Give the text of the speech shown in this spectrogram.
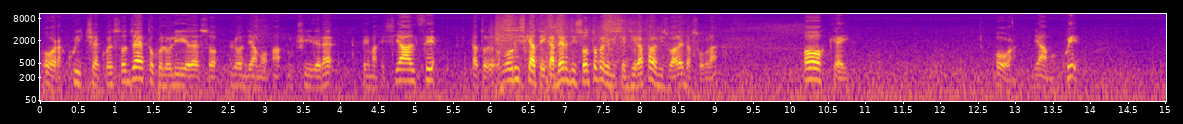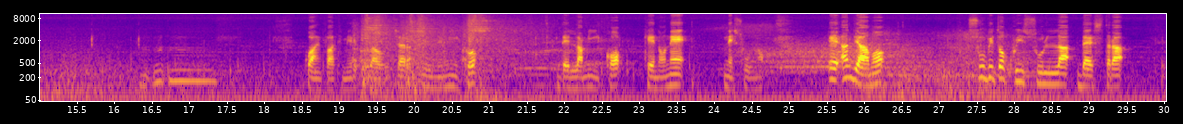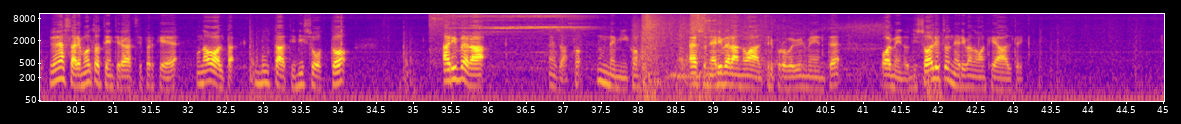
Ora qui c'è questo oggetto quello lì adesso lo andiamo a uccidere prima che si alzi. Intanto ho rischiato di cadere di sotto perché mi si è girata la visuale da sola. Ok. Ora andiamo qui. Qua infatti mi ricordavo che c'era il nemico dell'amico che non è nessuno e andiamo subito qui sulla destra Bisogna stare molto attenti ragazzi perché una volta buttati di sotto arriverà, esatto, un nemico. Adesso ne arriveranno altri probabilmente, o almeno di solito ne arrivano anche altri.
